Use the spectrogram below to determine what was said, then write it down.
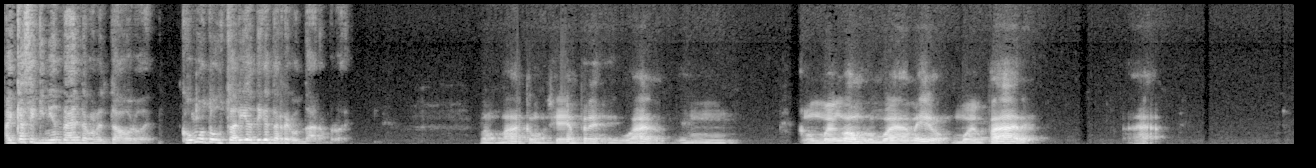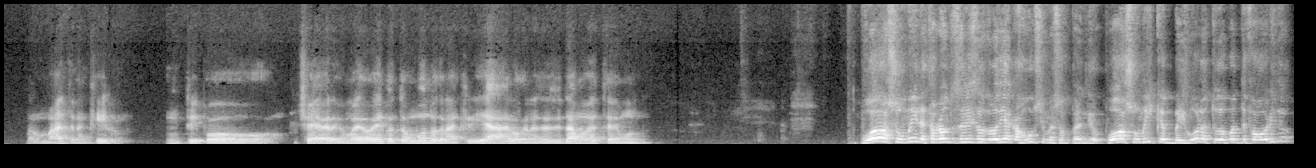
hay casi 500 gente conectada, brother. ¿Cómo te gustaría a ti que te recordaran, brother? Normal, como siempre, igual, un, un buen hombre, un buen amigo, un buen padre. Ah, normal, tranquilo. Un tipo chévere, yo me veo bien con todo el mundo, tranquilidad, lo que necesitamos en este mundo. ¿Puedo asumir, esta pregunta se le hizo otro día a Cajus y me sorprendió, ¿puedo asumir que el béisbol es tu deporte favorito?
